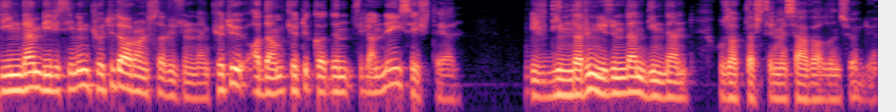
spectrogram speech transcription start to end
dinden birisinin kötü davranışları yüzünden kötü adam kötü kadın filan neyse işte yani bir dindarın yüzünden dinden uzaklaştır mesafe aldığını söylüyor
